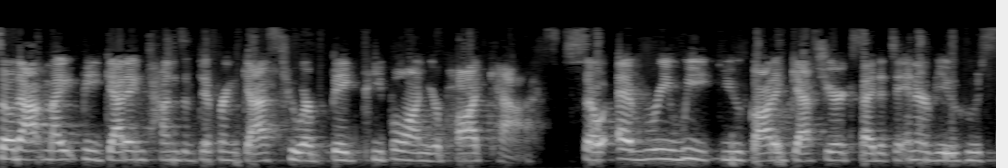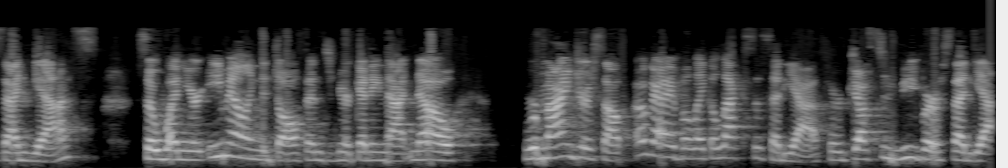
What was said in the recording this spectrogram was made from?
So that might be getting tons of different guests who are big people on your podcast. So every week you've got a guest you're excited to interview who said yes. So when you're emailing the Dolphins and you're getting that no, remind yourself, okay, but like Alexa said yes, or Justin Bieber said yes.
